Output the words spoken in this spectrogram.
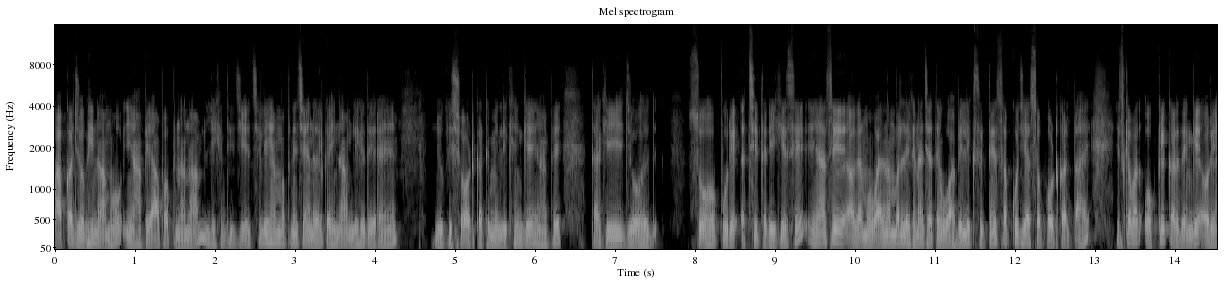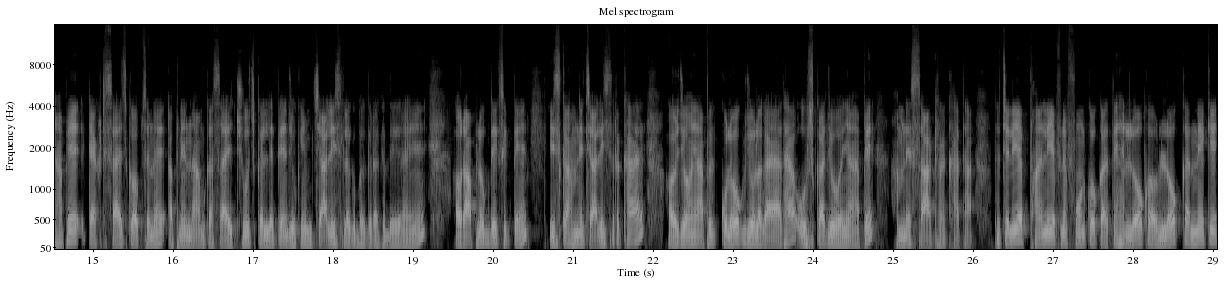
आपका जो भी नाम हो, यहाँ पे आप अपना नाम लिख दीजिए। चलिए, हम अपने चैनल का ही नाम लिख दे रहे हैं, जो कि शॉर्टकट में लिखेंगे यहाँ पे, ताकि जो शो हो पूरे अच्छी तरीके से। यहाँ से अगर मोबाइल नंबर लिखना चाहते हैं वह भी लिख सकते हैं, सब कुछ यह सपोर्ट करता है। इसके बाद ओके कर देंगे, और यहाँ पे टेक्स्ट साइज़ का ऑप्शन है, अपने नाम का साइज़ चूज़ कर लेते हैं, जो कि हम चालीस लगभग रख दे रहे हैं। और आप लोग देख सकते हैं, इसका हमने चालीस रखा है, और जो यहाँ पर क्लोक जो लगाया था, उसका जो है यहाँ पे हमने साठ रखा था। तो चलिए अब फाइनली अपने फ़ोन को करते हैं लॉक और लॉक करने के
